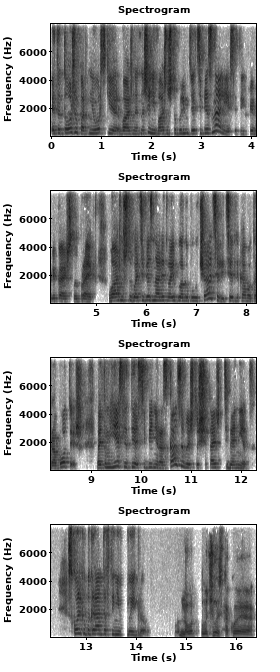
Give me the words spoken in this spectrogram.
это тоже партнерские важные отношения. Важно, чтобы люди о тебе знали, если ты их привлекаешь в свой проект. Важно, чтобы о тебе знали твои благополучатели, те, для кого ты работаешь. Поэтому если ты о себе не рассказываешь, то считаешь, тебя нет. Сколько бы грантов ты не выиграл. Ну вот получилось такое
